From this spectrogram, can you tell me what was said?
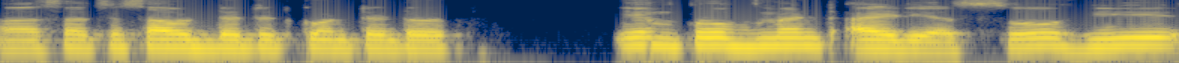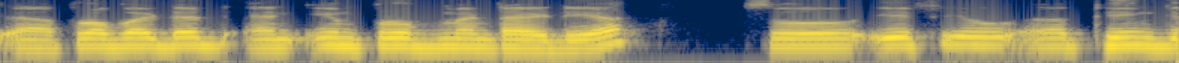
uh, such as outdated content or improvement ideas? So he uh, provided an improvement idea. So if you uh, think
